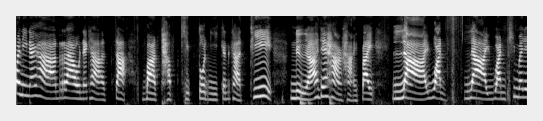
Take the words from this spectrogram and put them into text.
วันนี้นะคะเรานะคะจะมาทับคลิปตัวนี้กันค่ะ ที่เหนือได้ห่างหายไปหลายวันหลายวันที่ไม่ได้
